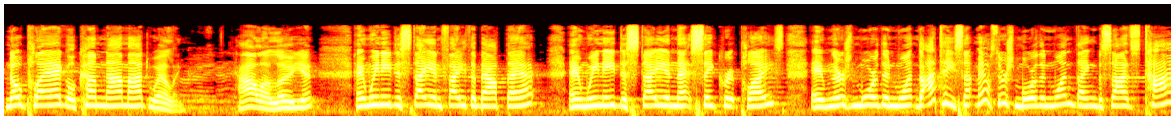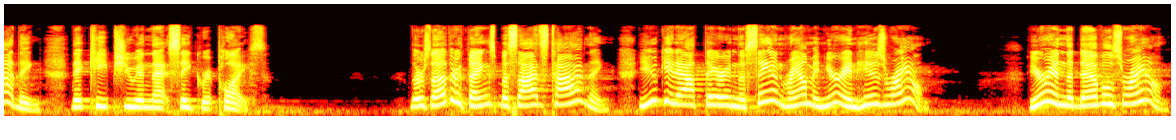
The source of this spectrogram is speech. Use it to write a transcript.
No plague will come nigh my dwelling. Hallelujah. And we need to stay in faith about that. And we need to stay in that secret place. And there's more than one, I'll tell you something else. There's more than one thing besides tithing that keeps you in that secret place. There's other things besides tithing. You get out there in the sin realm and you're in his realm. You're in the devil's realm.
